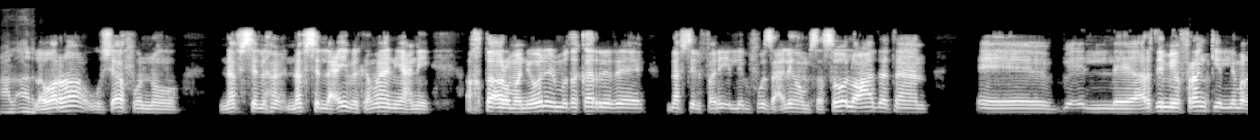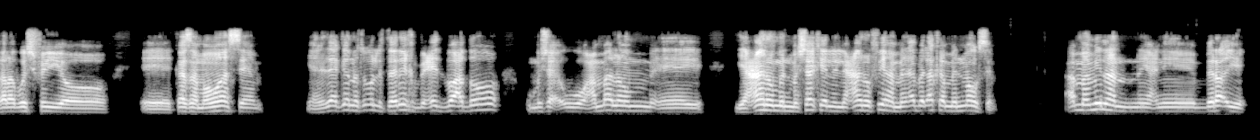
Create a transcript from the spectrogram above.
على الأرض. لورا وشافوا إنه نفس نفس اللعيبة كمان يعني أخطاء رومانيولي المتكرره نفس الفريق اللي بيفوز عليهم ساسولو عادة. آه، ارتيميو فرانكي اللي ما غلبوش فيه آه، كذا مواسم. يعني زي كأنه تقول التاريخ بعيد بعضه ومش وعمالهم آه، يعانوا من مشاكل اللي عانوا فيها من قبل أكم من موسم. أما ميلان يعني برأيي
